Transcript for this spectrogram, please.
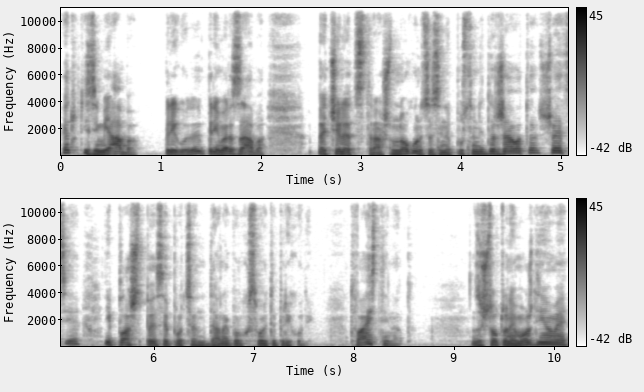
Ето ти вземи Аба, пригоден пример за Аба. Печелят страшно много, не са си напуснали държавата, Швеция, и плащат 50% данък върху своите приходи. Това е истината. Защото не може да имаме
